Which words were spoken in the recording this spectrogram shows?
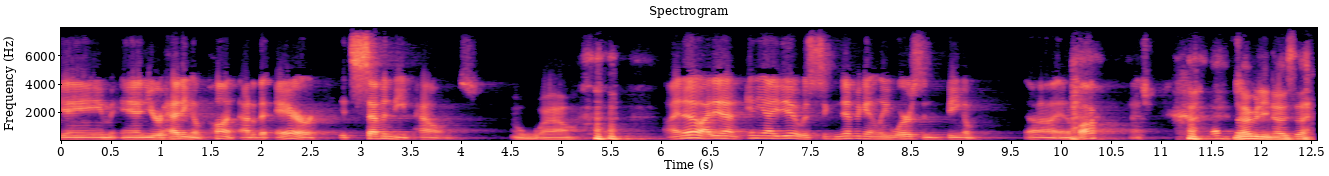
game and you're heading a punt out of the air, it's 70 pounds. Oh wow! I know. I didn't have any idea it was significantly worse than being a uh, in a boxing match. Nobody knows that.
